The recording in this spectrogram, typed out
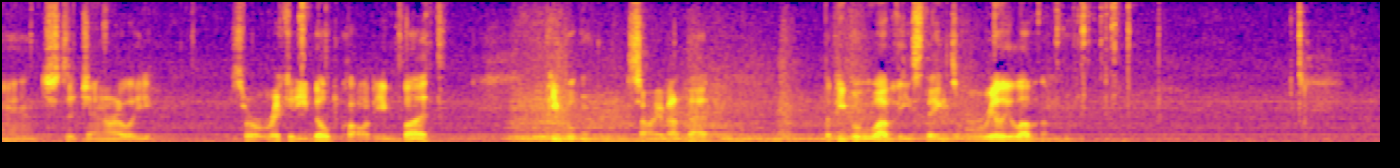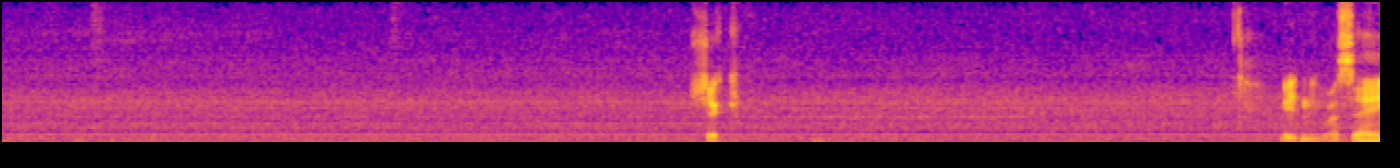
And just a generally sort of rickety build quality, but people, sorry about that the people who love these things really love them. Schick. Made in the USA.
